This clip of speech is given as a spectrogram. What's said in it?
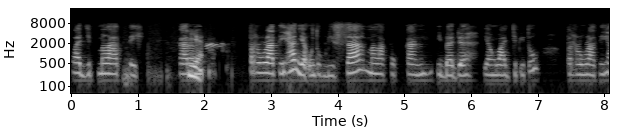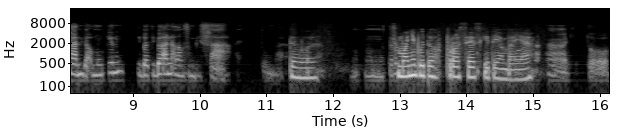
wajib melatih karena Iya. perlu latihan ya untuk bisa melakukan ibadah yang wajib itu perlu latihan. Nggak mungkin tiba-tiba anak langsung bisa. Gitu. Betul. Mm, Terus Semuanya butuh proses gitu ya, Mbak ya. Nah, gitu.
